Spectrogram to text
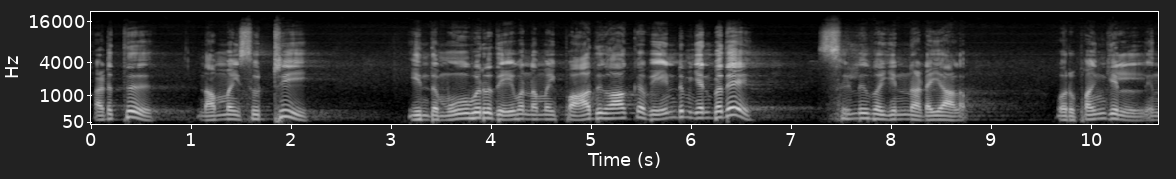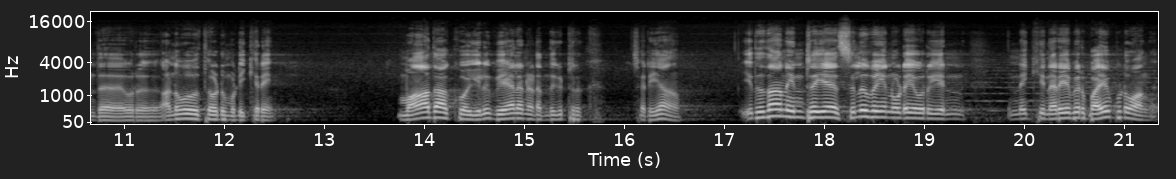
அடுத்து நம்மை சுற்றி இந்த மூவரு தேவன் நம்மை பாதுகாக்க வேண்டும் என்பதே சிலுவையின் அடையாளம். ஒரு பங்கில் இந்த ஒரு அனுபவத்தோடு முடிக்கிறேன். மாதா கோயில் வேலை நடந்துக்கிட்டு இருக்கு சரியா? இதுதான் இன்றைய சிலுவையினுடைய ஒரு என் இன்னைக்கு நிறைய பேர் பயப்படுவாங்க.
